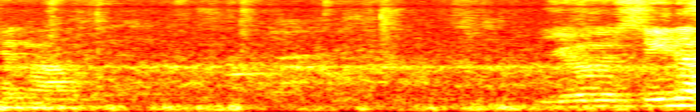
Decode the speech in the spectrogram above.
came out. You see the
